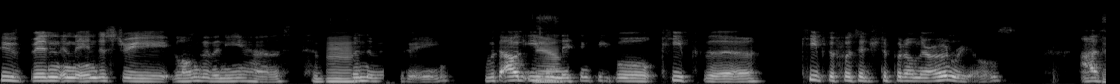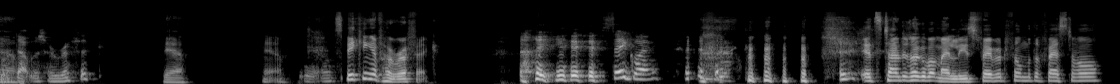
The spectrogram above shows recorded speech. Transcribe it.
who've been in the industry longer than he has to mm. win the movie without even yeah. letting people keep the keep the footage to put on their own reels. I thought yeah. that was horrific. Yeah. Yeah. yeah. Speaking of horrific. Segue. it's time to talk about my least favorite film of the festival,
